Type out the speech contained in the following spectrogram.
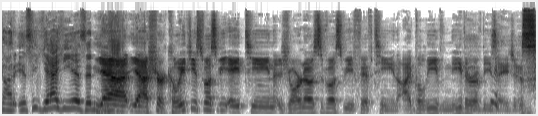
God, is he? Yeah, he is, isn't he? Yeah, yeah, sure. Koichi's supposed to be 18, Giorno's supposed to be 15. I believe neither of these ages.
